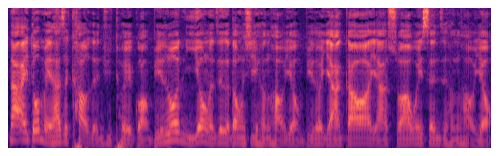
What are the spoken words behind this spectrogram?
那爱多美它是靠人去推广，比如说你用了这个东西很好用，比如说牙膏啊、牙刷、卫生纸很好用，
